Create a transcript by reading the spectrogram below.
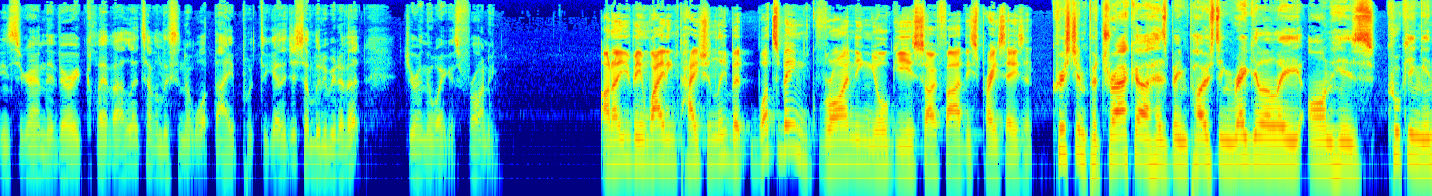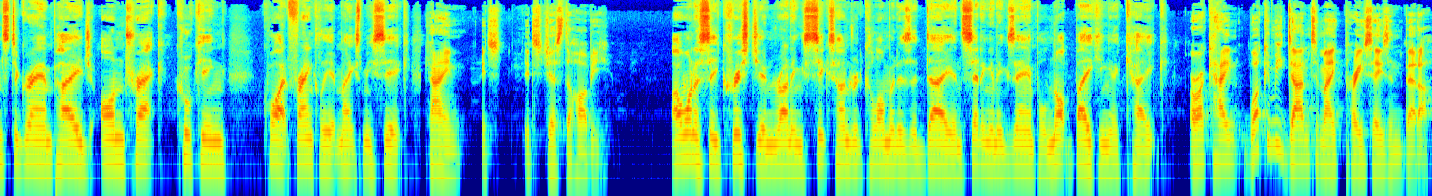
Instagram. They're very clever. Let's have a listen to what they put together. Just a little bit of it during the week. It's frightening. I know you've been waiting patiently, but what's been grinding your gears so far this preseason? Christian Petracca has been posting regularly on his cooking Instagram page, On Track Cooking. Quite frankly, it makes me sick. Kane, it's it's just a hobby. I want to see Christian running 600 kilometres a day and setting an example, not baking a cake. All right, Kane, what can be done to make preseason better?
